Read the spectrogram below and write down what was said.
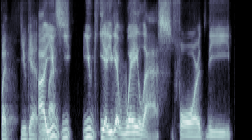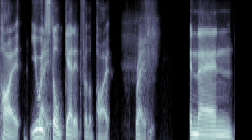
but you get uh, you, you you yeah you get way less for the putt. You would right. still get it for the putt, right? and then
